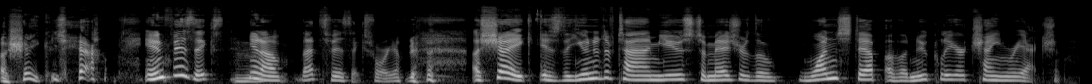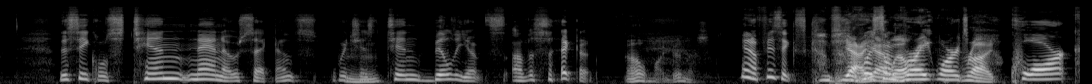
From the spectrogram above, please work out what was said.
A shake. Yeah. In physics, Mhm. you know, that's physics for you. a shake is the unit of time used to measure the one step of a nuclear chain reaction. This equals 10 nanoseconds, which is Mhm. 10 billionths of a second. Oh my goodness. You know, physics comes Yeah, up with yeah, some well, great words. right. Quark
